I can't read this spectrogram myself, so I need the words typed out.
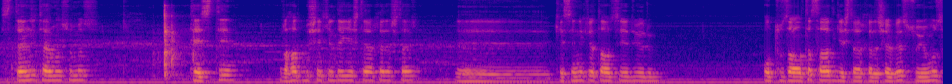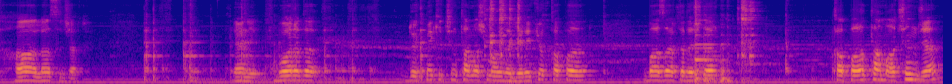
Stanley termosumuz testi rahat bir şekilde geçti arkadaşlar. Ee, kesinlikle tavsiye ediyorum. 36 saat geçti arkadaşlar ve suyumuz hala sıcak. Yani bu arada dökmek için tam açmanıza gerek yok kapağı. Bazı arkadaşlar kapağı tam açınca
